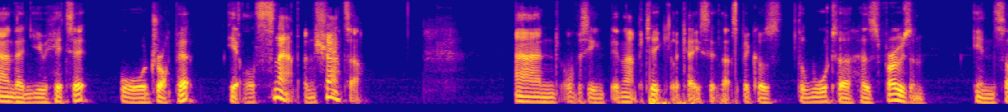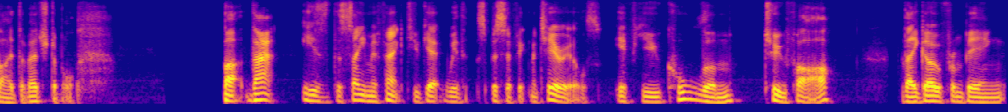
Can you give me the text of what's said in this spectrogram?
and then you hit it or drop it, it'll snap and shatter. And obviously, in that particular case, that's because the water has frozen inside the vegetable. But that is the same effect you get with specific materials. If you cool them too far, they go from being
